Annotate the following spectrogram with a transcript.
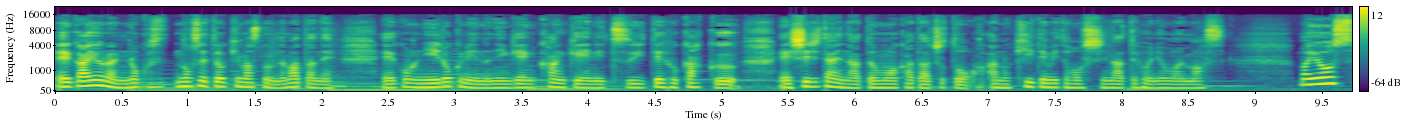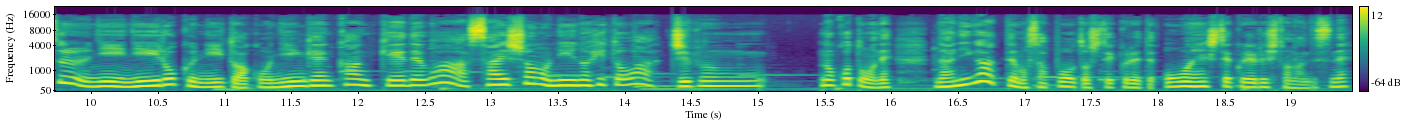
えー、概要欄に載せておきますので、またね、えー、この262の人間関係について深く、えー、知りたいなって思う方はちょっとあの聞いてみてほしいなっていうふうに思います。まあ、要するに262とはこう人間関係では最初の2の人は自分のことをね、何があってもサポートしてくれて応援してくれる人なんですね。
